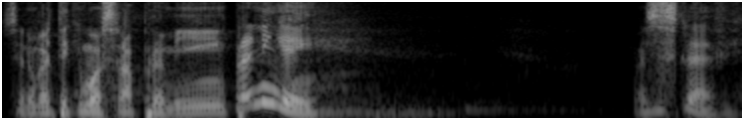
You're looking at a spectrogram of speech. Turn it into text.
Você não vai ter que mostrar para mim, para ninguém. Mas escreve.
